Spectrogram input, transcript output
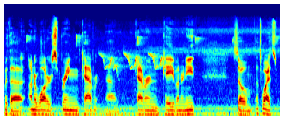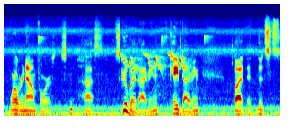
with a underwater spring cavern, uh, cavern cave underneath. So that's why it's world renowned for uh, scuba diving, cave diving. But it, it's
